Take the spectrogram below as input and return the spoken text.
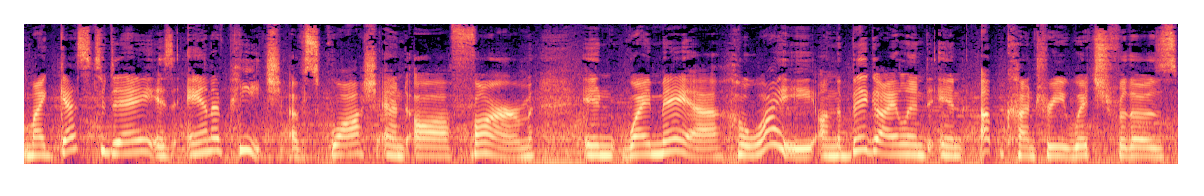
My guest today is Anna Peach of Squash and Awe Farm in Waimea, Hawaii, on the Big Island in Upcountry, which, for those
